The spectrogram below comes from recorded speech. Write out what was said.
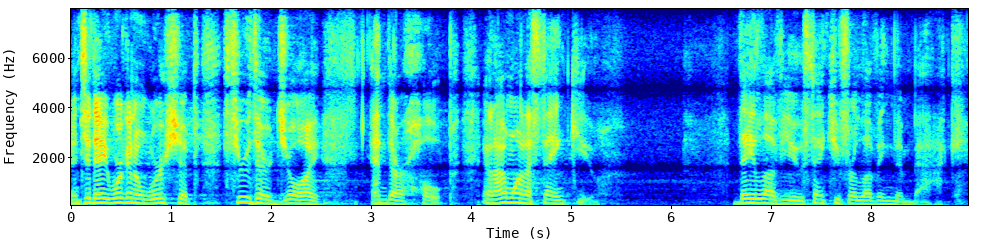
And today we're going to worship through their joy and their hope. And I want to thank you. They love you. Thank you for loving them back.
